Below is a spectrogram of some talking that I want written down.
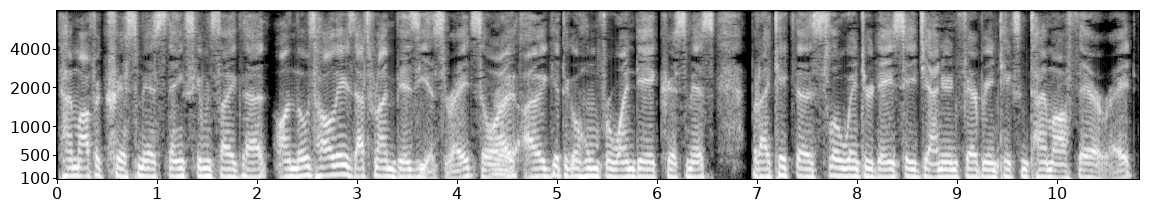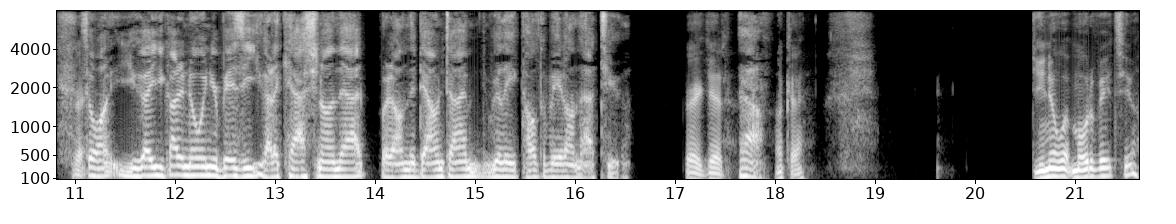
time off at Christmas, Thanksgiving, stuff like that. On those holidays, that's when I'm busiest, right? So Right. I, I get to go home for one day at Christmas, but I take the slow winter days, say January and February, and take some time off there, right? Right. So uh, you got you got to know when you're busy, you got to cash in on that, but on the downtime, really cultivate on that too. very good. Yeah. Okay. Do you know what motivates you?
